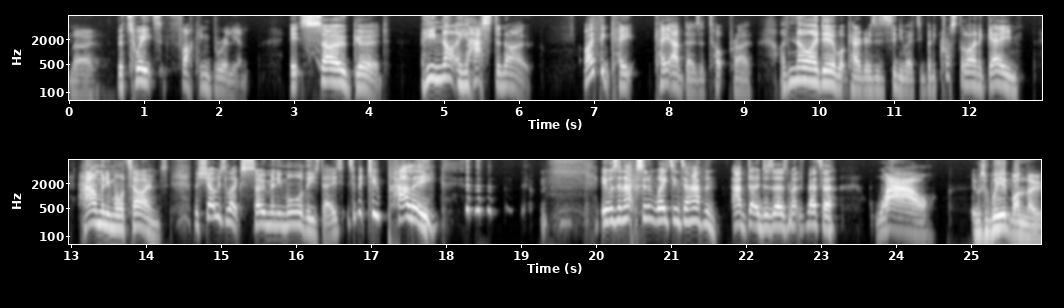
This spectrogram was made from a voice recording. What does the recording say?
No. The tweet's fucking brilliant. It's so good. He know he has to know. I think Kate Kate Abdo is a top pro. I've no idea what Carragher is insinuating, but he crossed the line again. How many more times? The show is like so many more these days. It's a bit too pally. it was an accident waiting to happen. Abdo deserves much better. Wow. It was a weird one though.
